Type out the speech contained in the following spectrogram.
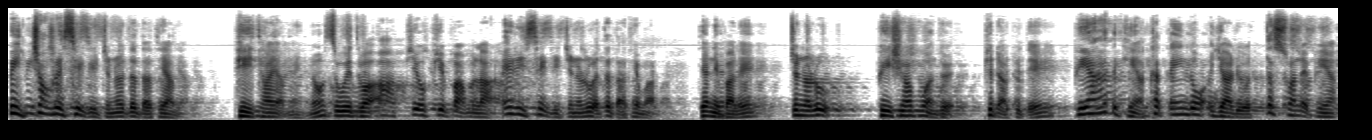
ပြီးကြောက်တဲ့စိတ်တွေကျွန်တော်တို့အသက်တာထဲမှာဖြေထားရမယ်နော်ဇဝေသွားအာပျော်ဖြစ်ပါမလားအဲ့ဒီစိတ်တွေကျွန်တော်တို့အသက်တာထဲမှာထဲနေပါလေကျွန်တော်တို့ဖေရှားဖို့အတွက်ဖြစ်တာဖြစ်တယ်ဘုရားသခင်ကခတ်သိမ်းသောအရာတွေကိုတတ်ဆွမ်းတဲ့ဘုရား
